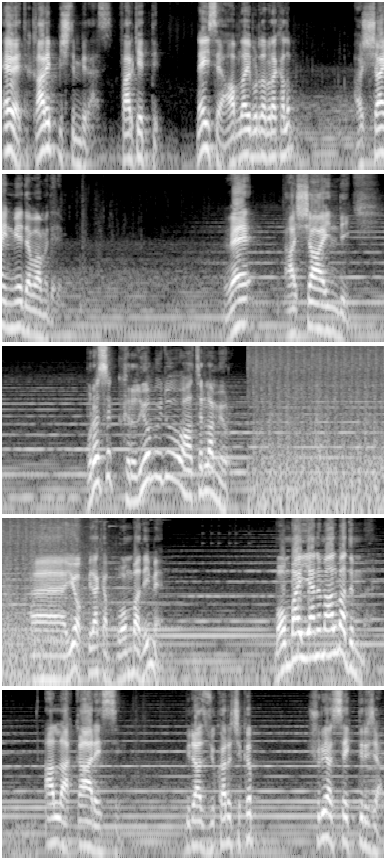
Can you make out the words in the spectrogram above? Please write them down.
Evet garipmiştim biraz. Fark ettim. Neyse ablayı burada bırakalım. Aşağı inmeye devam edelim. Ve aşağı indik. Burası kırılıyor muydu hatırlamıyorum. Ee, yok bir dakika bomba değil mi? Bombayı yanıma almadın mı? Allah kahretsin. Biraz yukarı çıkıp şuraya sektireceğim.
